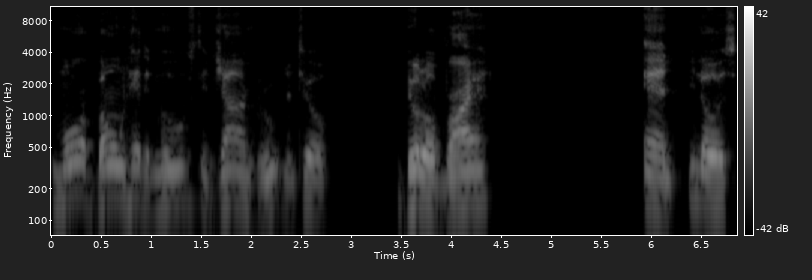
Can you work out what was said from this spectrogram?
more boneheaded moves than Jon Gruden until Bill O'Brien. And you know, it's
